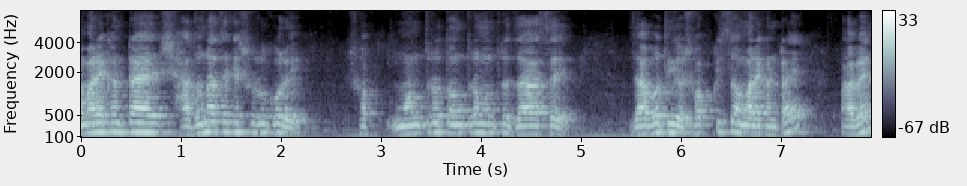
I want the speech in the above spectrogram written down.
আমার এখানটায় সাধনা থেকে শুরু করে সব মন্ত্র তন্ত্র মন্ত্র যা আছে যাবতীয় সব কিছু আমার এখানটায় পাবেন।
